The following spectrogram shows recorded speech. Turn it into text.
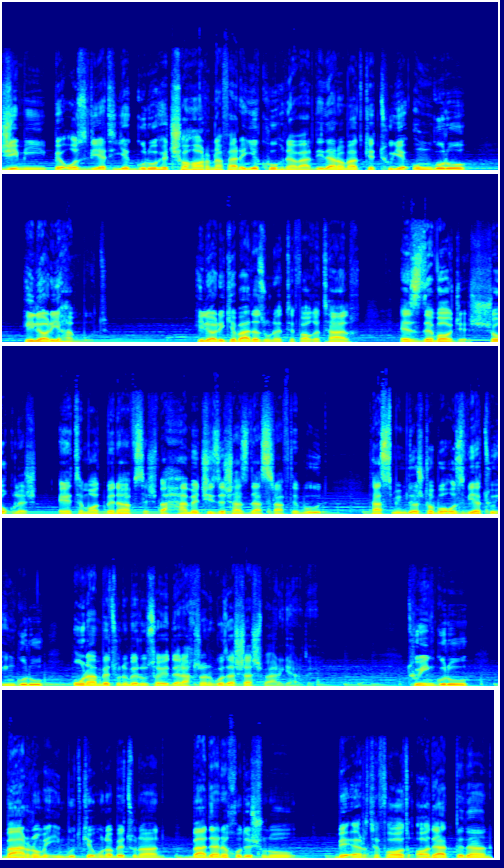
جیمی به عضویت یک گروه چهار نفره کوهنوردی درآمد که توی اون گروه هیلاری هم بود. هیلاری که بعد از اون اتفاق تلخ ازدواجش، شغلش، اعتماد به نفسش و همه چیزش از دست رفته بود تصمیم داشت تا با عضویت تو این گروه اونم بتونه به روزهای درخشان گذشتش برگرده. تو این گروه برنامه این بود که اونا بتونن بدن خودشونو به ارتفاعات عادت بدن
